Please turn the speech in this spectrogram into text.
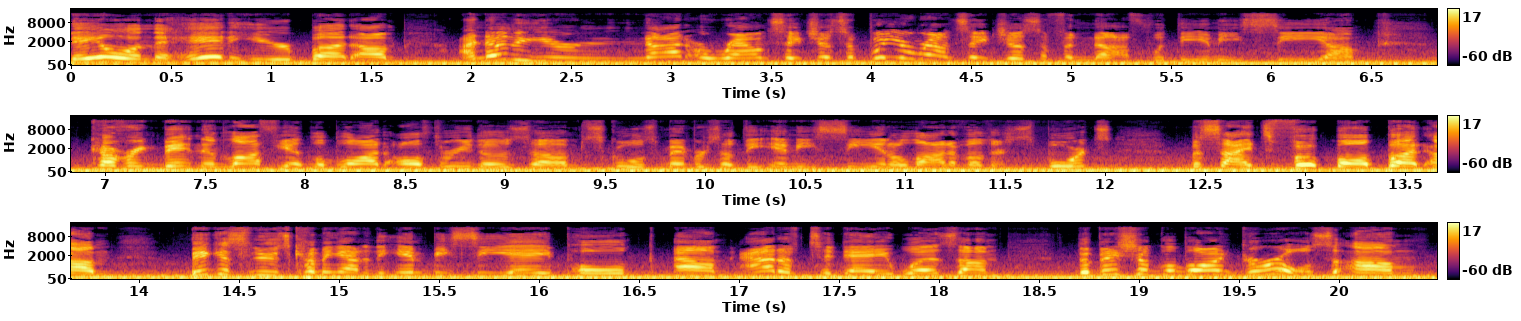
nail on the head here. But um, I know that you're not around St. Joseph, but you're around St. Joseph enough with the MEC. Um, covering Benton and Lafayette LeBlond, all three of those um, schools members of the MEC and a lot of other sports besides football. But um, biggest news coming out of the MBCA poll um, out of today was um, the Bishop LeBlond girls. Um,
